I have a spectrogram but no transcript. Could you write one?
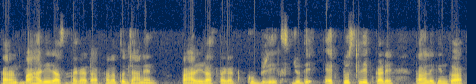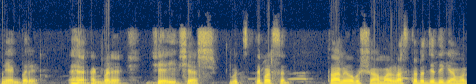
কারণ পাহাড়ি রাস্তাঘাট আপনারা তো জানেন, পাহাড়ি রাস্তাঘাট খুব রিস্ক যদি একটু স্লিপ কাটে, তাহলে কিন্তু আপনি একবারে হ্যাঁ একবারে সেই শেষ, বুঝতে পারছেন? তো আমি অবশ্য আমার রাস্তাটা যেদিকে আমার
